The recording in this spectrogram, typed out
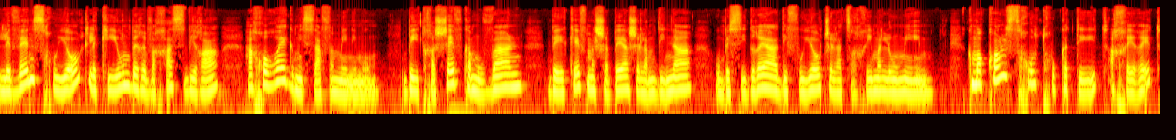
לבין זכויות לקיום ברווחה סבירה החורג מסף המינימום. בהתחשב כמובן בהיקף משאביה של המדינה ובסדרי העדיפויות של הצרכים הלאומיים. כמו כל זכות חוקתית אחרת,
